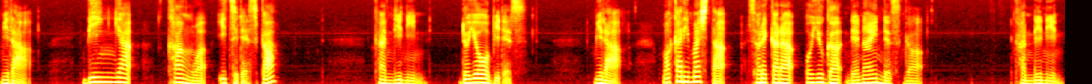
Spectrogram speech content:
ミラー瓶や缶はいつですか？管理人、土曜日です。ミラー、わかりました。それからお湯が出ないんですが。管理人、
